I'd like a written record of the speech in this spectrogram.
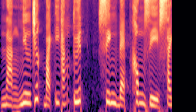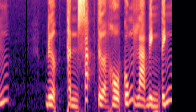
nàng như trước bạch y thắng tuyết, xinh đẹp không gì sánh. Được, thần sắc tựa hồ cũng là bình tĩnh.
